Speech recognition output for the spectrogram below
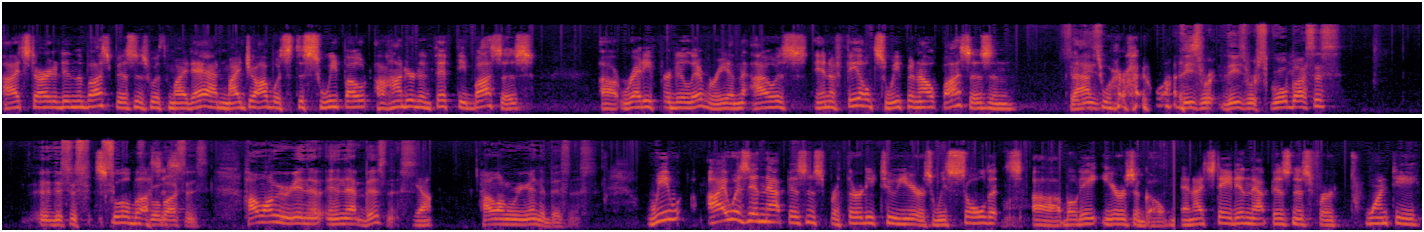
I started in the bus business with my dad. My job was to sweep out 150 buses uh, ready for delivery, and I was in a field sweeping out buses, and so that's these, where I was. These were these were school buses. Uh, this is school buses. School buses. How long were you in the, in that business? Yeah. How long were you in the business? We I was in that business for 32 years. We sold it uh, about eight years ago, and I stayed in that business for 20,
